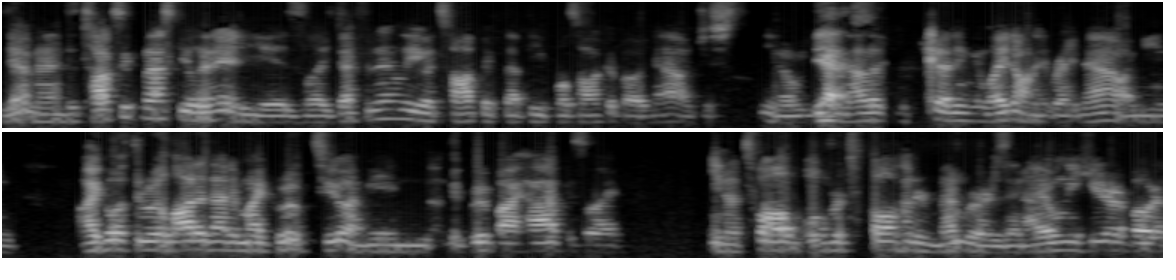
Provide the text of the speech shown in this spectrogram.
Yeah, man. The toxic masculinity is like definitely a topic that people talk about now. Just you know, yeah now that you're shedding light on it right now, I mean, I go through a lot of that in my group too. I mean, the group I have is like, you know, twelve over twelve hundred members, and I only hear about a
